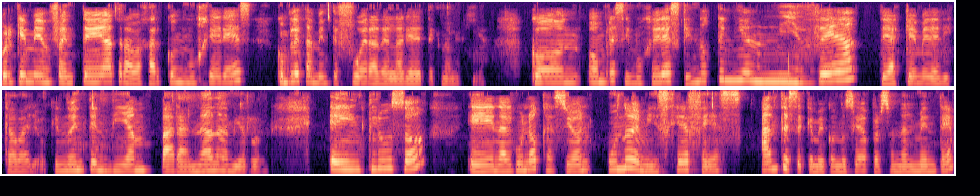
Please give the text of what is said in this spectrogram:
porque me enfrenté a trabajar con mujeres completamente fuera del área de tecnología, con hombres y mujeres que no tenían ni idea de a qué me dedicaba yo, que no entendían para nada mi rol. E incluso en alguna ocasión, uno de mis jefes, antes de que me conociera personalmente,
